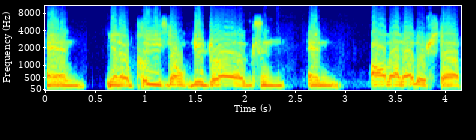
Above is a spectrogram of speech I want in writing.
and, you know, please don't do drugs and, and all that other stuff.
